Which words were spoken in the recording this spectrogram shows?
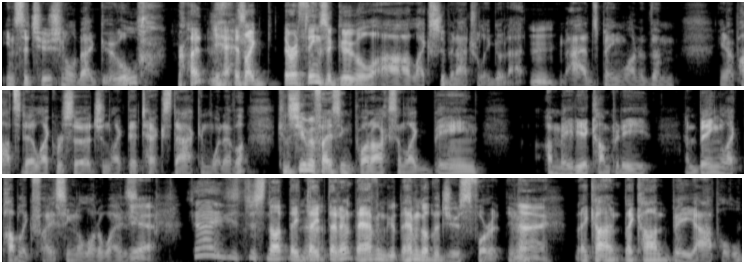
institutional about Google, right? Yeah. It's like there are things that Google are like supernaturally good at, mm. ads being one of them, you know, parts of their like research and like their tech stack and whatever. Consumer facing products and like being a media company and being like public facing in a lot of ways. Yeah. Yeah, it's just not they, they, they don't they haven't got- they haven't got the juice for it, you know. No. They can't they can't be Apple.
